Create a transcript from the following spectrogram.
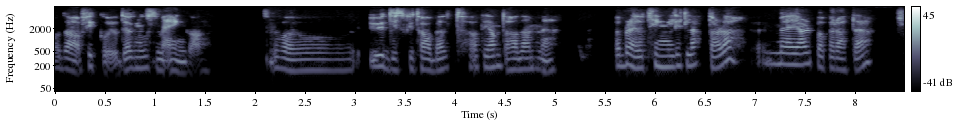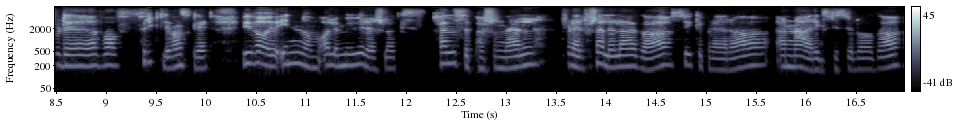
og da fikk hun jo diagnosen med en gang. Så det var jo udiskutabelt at jenta hadde ME. Da ble jo ting litt lettere, da, med hjelpeapparatet. For det var fryktelig vanskelig. Vi var jo innom alle mulige slags helsepersonell. Flere forskjellige leger, sykepleiere, ernæringsfysiologer,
